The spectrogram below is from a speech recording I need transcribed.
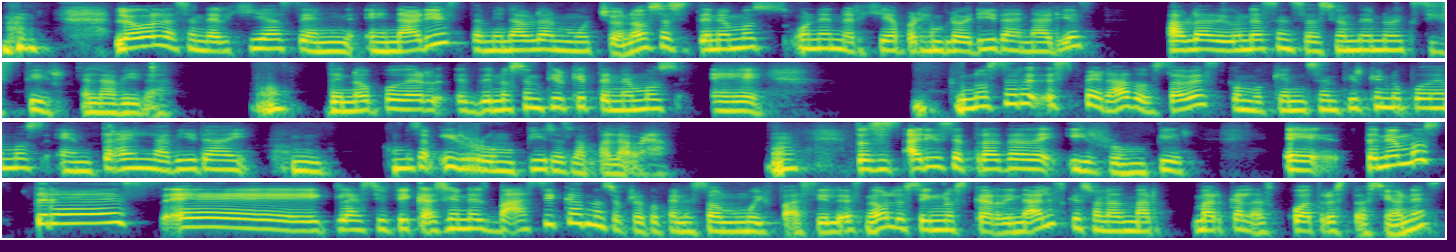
Luego las energías en, en Aries también hablan mucho, ¿no? O sea, si tenemos una energía, por ejemplo, herida en Aries, habla de una sensación de no existir en la vida, ¿no? De no poder, de no sentir que tenemos, eh, no ser esperados, ¿sabes? Como que sentir que no podemos entrar en la vida, y, mm, ¿cómo se llama? Irrumpir es la palabra. ¿no? Entonces, Aries se trata de irrumpir. Eh, tenemos tres eh, clasificaciones básicas, no se preocupen, son muy fáciles, ¿no? Los signos cardinales, que son las mar- marcan las cuatro estaciones.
